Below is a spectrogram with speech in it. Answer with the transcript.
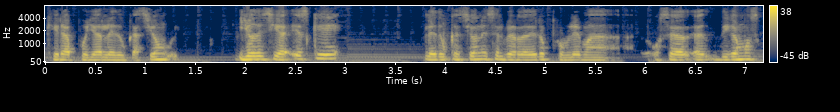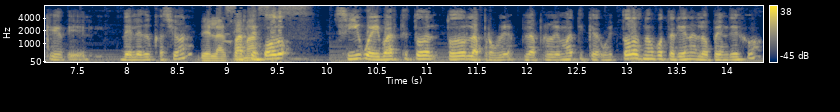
que era apoyar la educación, güey. Y yo decía, es que la educación es el verdadero problema, o sea, digamos que de, de la educación, De las Parte todo. sí, güey, parte todo, todo la, la problemática, güey. Todos no votarían a lo pendejo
